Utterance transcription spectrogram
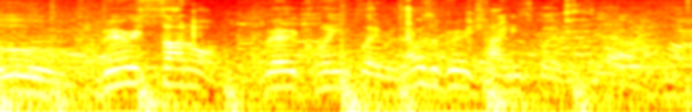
Ooh, very subtle, very clean flavor. That was a very Chinese flavor. Yeah.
